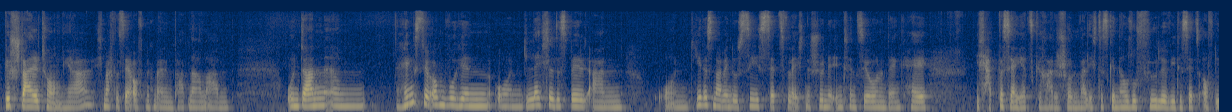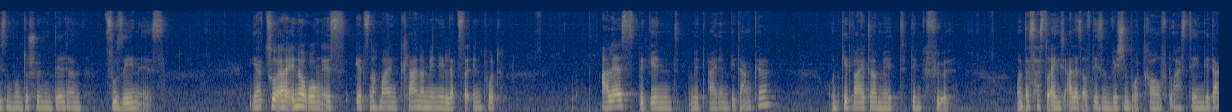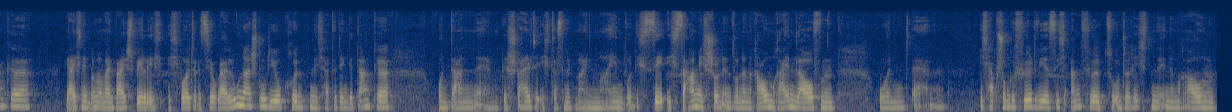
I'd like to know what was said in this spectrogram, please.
Gestaltung. Ja? Ich mache das sehr oft mit meinem Partner am Abend. Und dann ähm, hängst du irgendwo hin und lächel das Bild an. Und jedes Mal, wenn du es siehst, setzt vielleicht eine schöne Intention und denk, hey, ich habe das ja jetzt gerade schon, weil ich das genauso fühle, wie das jetzt auf diesen wunderschönen Bildern zu sehen ist. Ja, zur Erinnerung ist jetzt nochmal ein kleiner Mini letzter Input. Alles beginnt mit einem Gedanke und geht weiter mit dem Gefühl. Und das hast du eigentlich alles auf diesem Vision Board drauf. Du hast den Gedanke, ja, ich nehme immer mein Beispiel, ich, ich wollte das Yoga Luna Studio gründen, ich hatte den Gedanke und dann ähm, gestalte ich das mit meinem Mind und ich, seh, ich sah mich schon in so einen Raum reinlaufen und ähm, ich habe schon gefühlt, wie es sich anfühlt zu unterrichten in einem Raum,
